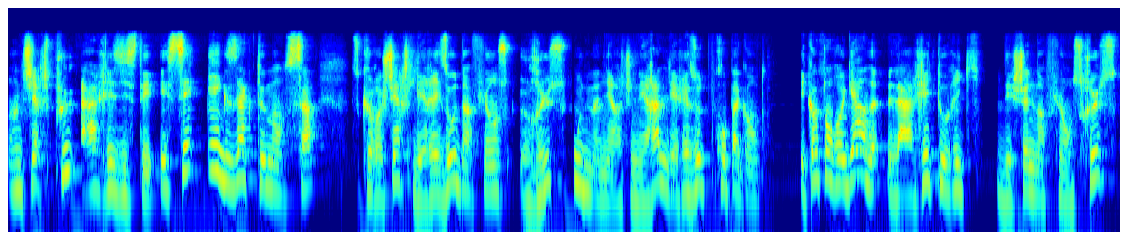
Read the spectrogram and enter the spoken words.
On ne cherche plus à résister. Et c'est exactement ça ce que recherchent les réseaux d'influence russes ou de manière générale les réseaux de propagande. Et quand on regarde la rhétorique des chaînes d'influence russes,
